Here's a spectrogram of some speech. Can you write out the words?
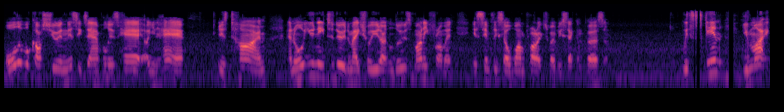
All it will cost you in this example is hair in hair is time, and all you need to do to make sure you don't lose money from it is simply sell one product to every second person. With skin, you might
